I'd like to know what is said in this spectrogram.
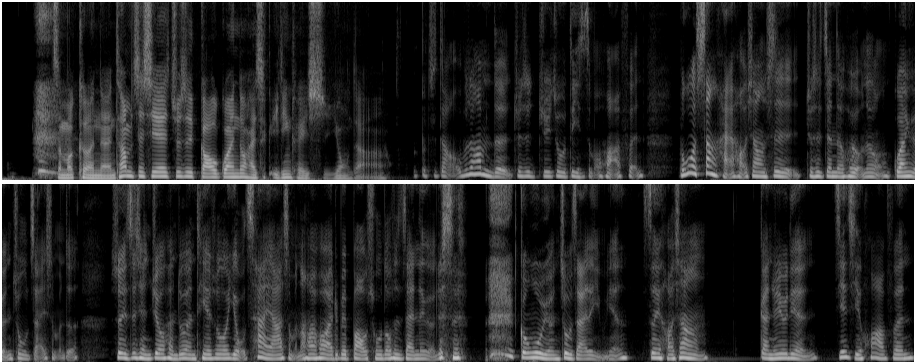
怎么可能？他们这些就是高官都还是一定可以使用的啊。不知道，我不知道他们的就是居住地是怎么划分。不过上海好像是就是真的会有那种官员住宅什么的，所以之前就有很多人贴说有菜啊什么，然后后来就被爆出都是在那个就是 公务员住宅里面，所以好像感觉有点阶级划分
